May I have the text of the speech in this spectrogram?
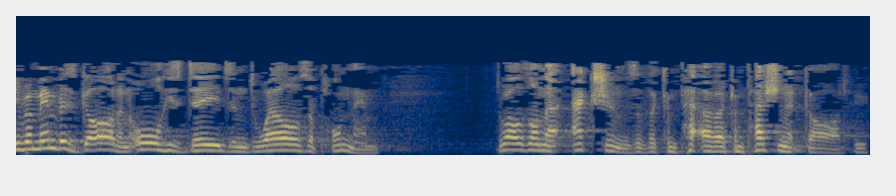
He remembers God and all his deeds and dwells upon them. Dwells on the actions of, the, of a compassionate God who,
